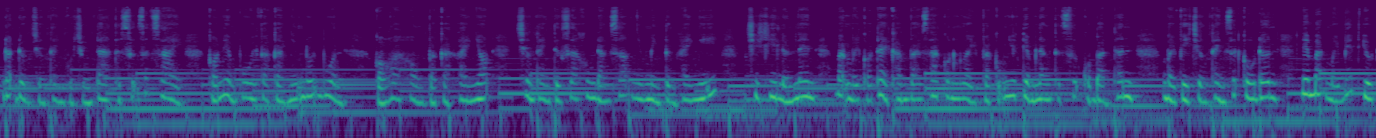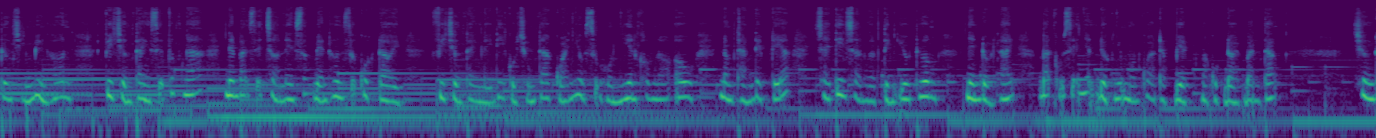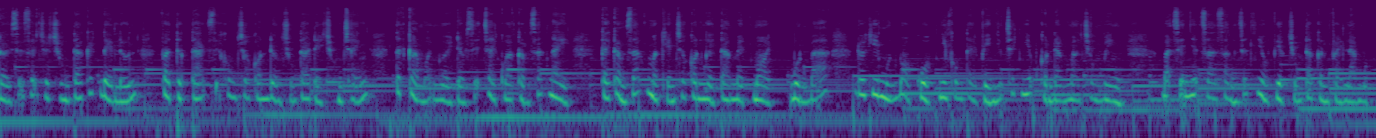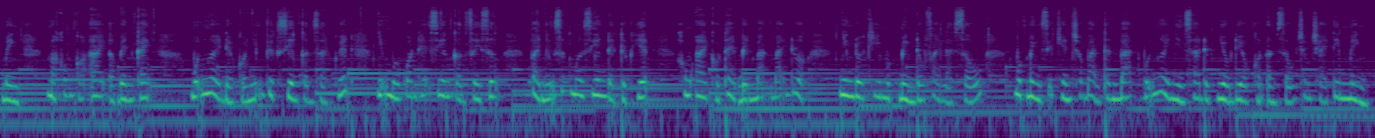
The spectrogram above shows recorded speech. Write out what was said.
Đoạn đường trưởng thành của chúng ta thật sự rất dài, Có niềm vui và cả những nỗi buồn, Có hoa hồng và cả gai nhọn. Trưởng thành thực ra không đáng sợ như mình từng hay nghĩ. Chỉ khi lớn lên, Bạn mới có thể khám phá ra con người Và cũng như tiềm năng thật sự của bản thân. Bởi vì trưởng thành rất cô đơn, Nên bạn mới biết yêu thương chính mình hơn. Vì trưởng thành sẽ vấp ngã, Nên bạn sẽ trở nên sắc bén hơn giữa cuộc đời vì trưởng thành lấy đi của chúng ta quá nhiều sự hồn nhiên không lo âu, năm tháng đẹp đẽ, trái tim tràn ngập tình yêu thương, nên đổi lại, bạn cũng sẽ nhận được những món quà đặc biệt mà cuộc đời ban tặng. Trường đời sẽ dạy cho chúng ta cách để lớn và thực tại sẽ không cho con đường chúng ta để trốn tránh. Tất cả mọi người đều sẽ trải qua cảm giác này, cái cảm giác mà khiến cho con người ta mệt mỏi, buồn bã, đôi khi muốn bỏ cuộc nhưng không thể vì những trách nhiệm còn đang mang trong mình. Bạn sẽ nhận ra rằng rất nhiều việc chúng ta cần phải làm một mình mà không có ai ở bên cạnh. Mỗi người đều có những việc riêng cần giải quyết những mối quan hệ riêng cần xây dựng và những giấc mơ riêng để thực hiện. Không ai có thể bên bạn mãi được nhưng đôi khi một mình đâu phải là xấu. Một mình sẽ khiến cho bản thân bạn mỗi người nhìn ra được nhiều điều còn ẩn giấu trong trái tim mình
